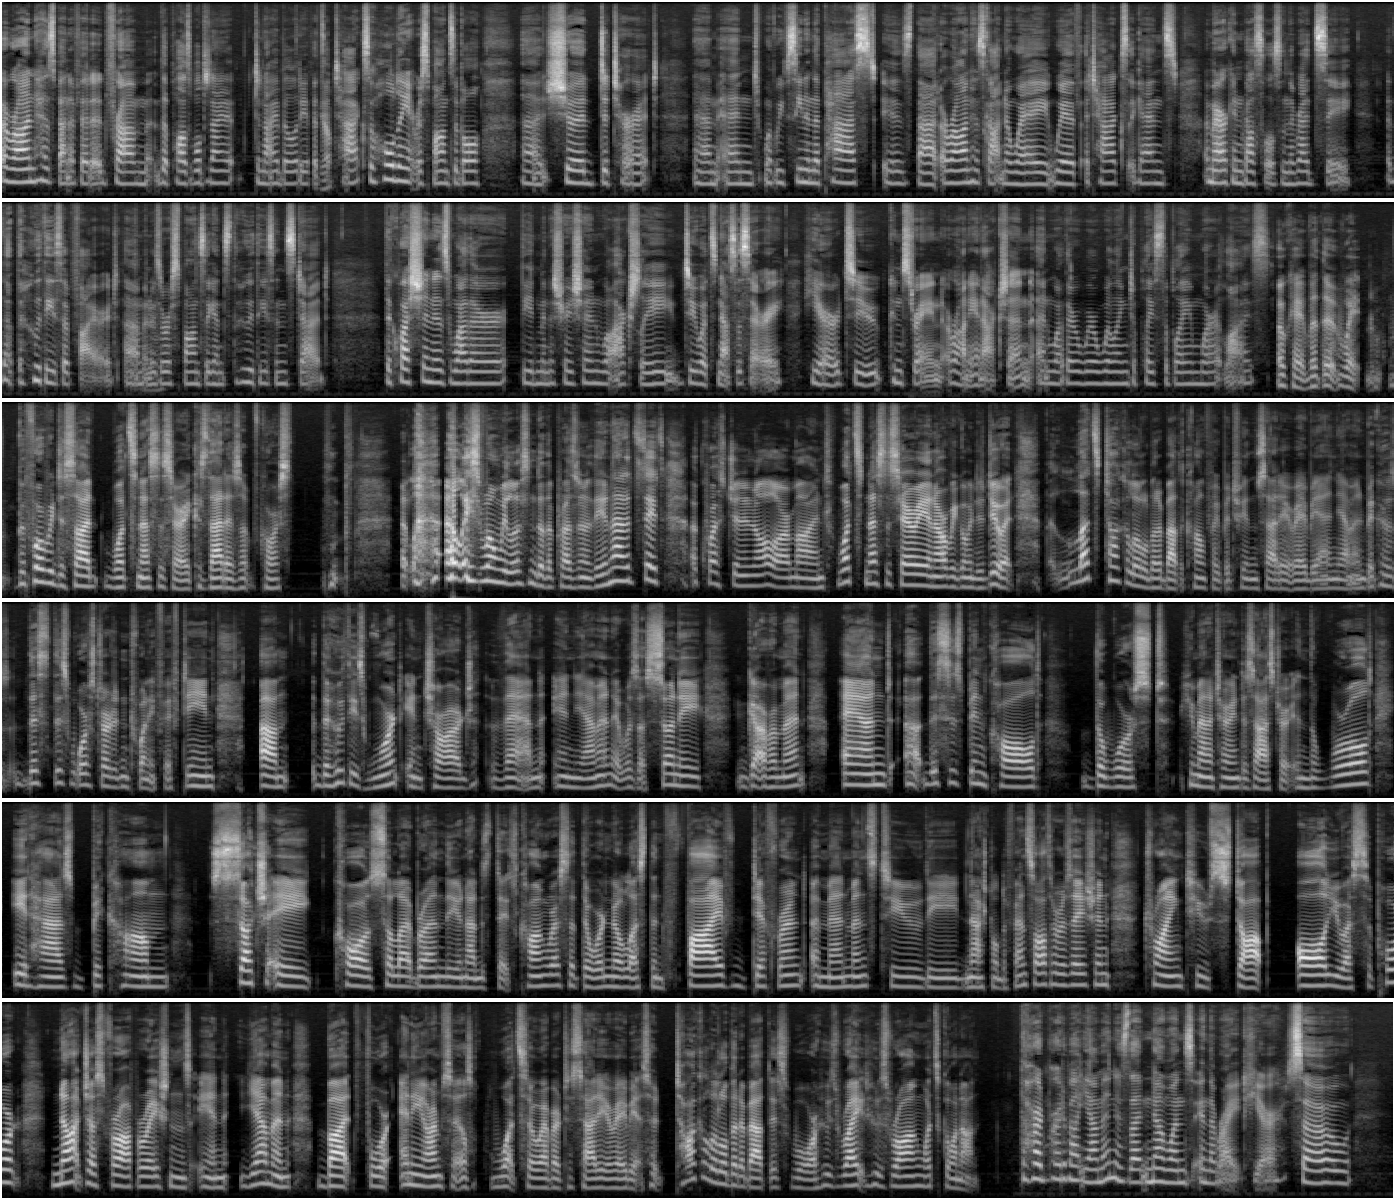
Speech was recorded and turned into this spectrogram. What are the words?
Iran has benefited from the plausible deni- deniability of its Yep. attack, so holding it responsible uh, should deter it. Um, and what we've seen in the past is that Iran has gotten away with attacks against American vessels in the Red Sea that the Houthis have fired, um, and it was a response against the Houthis instead. The question is whether the administration will actually do what's necessary here to constrain Iranian action and whether we're willing to place the blame where it lies. Okay, but the, wait, before we decide what's necessary, because that is, of course, at, least when we listen to the President of the United States, a question in all our minds what's necessary and are we going to do it? Let's talk a little bit about the conflict between Saudi Arabia and Yemen, because this, this war started in 2015. Um, the Houthis weren't in charge then in Yemen. It was a Sunni government. And uh, this has been called the worst humanitarian disaster in the world. It has become such a cause celebre in the United States Congress that there were no less than five different amendments to the National Defense Authorization trying to stop all U.S. support, not just for operations in Yemen, but for any arms sales whatsoever to Saudi Arabia. So, talk a little bit about this war. Who's right? Who's wrong? What's going on? The hard part about Yemen is that no one's in the right here. So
